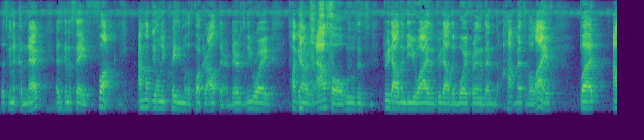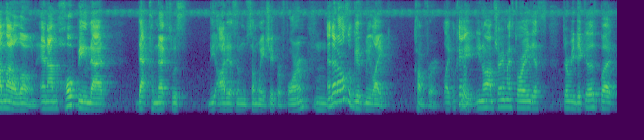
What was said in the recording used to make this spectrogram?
that's gonna connect that's gonna say, fuck, I'm not the only crazy motherfucker out there. There's Leroy talking out of his asshole who's his 3,000 DUIs and 3,000 boyfriends and hot mess of a life, but I'm not alone. And I'm hoping that that connects with the audience in some way, shape, or form. Mm. And that also gives me like comfort. Like, okay, you know, I'm sharing my story. Yes, they're ridiculous, but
